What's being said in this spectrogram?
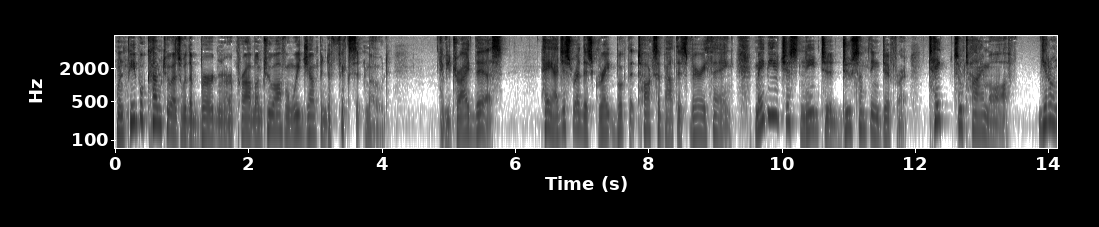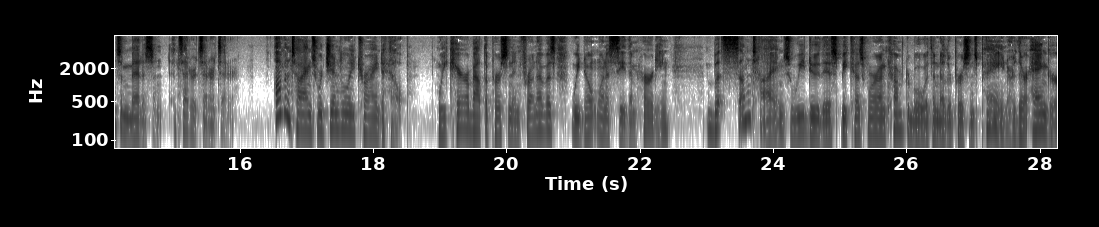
When people come to us with a burden or a problem, too often we jump into fix it mode. Have you tried this? Hey, I just read this great book that talks about this very thing. Maybe you just need to do something different. Take some time off. Get on some medicine, etc., etc., etc. Oftentimes, we're generally trying to help. We care about the person in front of us. We don't want to see them hurting. But sometimes we do this because we're uncomfortable with another person's pain or their anger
